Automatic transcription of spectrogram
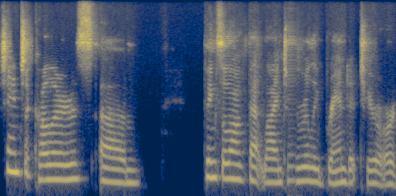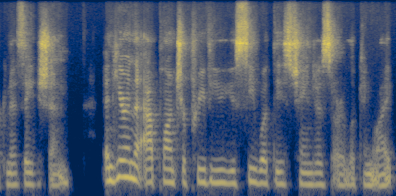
Change the colors. Um, things along that line to really brand it to your organization. And here in the app launcher preview, you see what these changes are looking like.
